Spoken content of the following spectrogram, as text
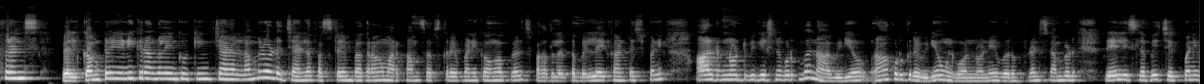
friends welcome to unique ரங்கலின் குக்கிங் சேனல் நம்மளோட சேனலை ஃபஸ்ட் டைம் பார்க்குறவங்க மறக்காமல் சப்ஸ்கிரைப் பண்ணிக்கோங்க ஃப்ரெண்ட்ஸ் பக்கத்தில் இருக்க பெல் ஐக்கான் டச் பண்ணி ஆல்ரெடி நோட்டிஃபிகேஷன் கொடுக்கும்போது நான் வீடியோ நான் கொடுக்குற வீடியோ உங்களுக்கு ஒன்று வரும் ஃப்ரெண்ட்ஸ் நம்மளோட பிளேலிஸ்ட்டில் போய் செக் பண்ணி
